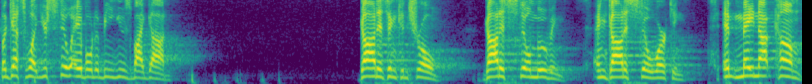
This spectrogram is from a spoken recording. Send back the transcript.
but guess what? You're still able to be used by God. God is in control. God is still moving and God is still working. It may not come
